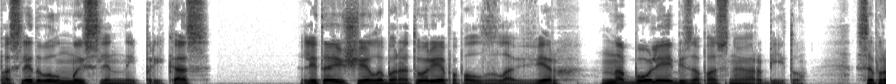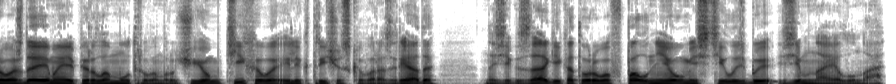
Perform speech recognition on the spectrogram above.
Последовал мысленный приказ, летающая лаборатория поползла вверх, на более безопасную орбиту, сопровождаемая перламутровым ручьем тихого электрического разряда, на зигзаге которого вполне уместилась бы земная луна.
